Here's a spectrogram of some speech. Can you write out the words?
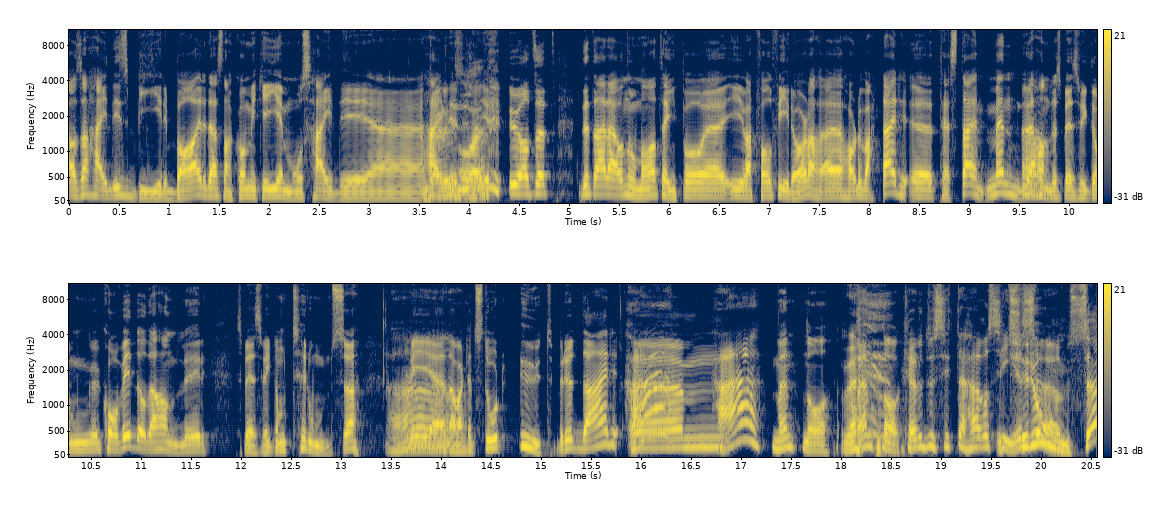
Altså Heidis bierbar det er snakk om, ikke hjemme hos Heidi. Uh, Heidi. Antageligvis Uansett, dette er jo noe man har tenkt på uh, i hvert fall fire år. da uh, Har du vært der, test deg. Men det Ja. handler spesifikt om covid, og det handler spesifikt om Tromsø. Fordi eh, det har vært et stort utbrudd der. Hæ? Um, Hæ? Vent nå. Vent nå. Hva er det du sitter her og sier, sør? Tromsø?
